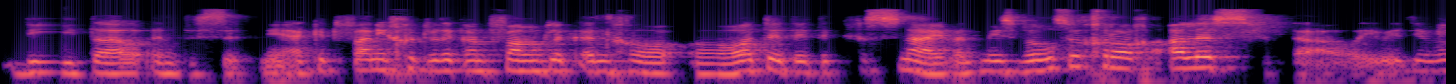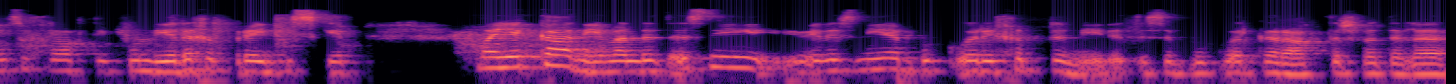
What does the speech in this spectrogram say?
detail in te sit nie. Ek het van die goed wat ek aanvanklik ingehaat het, het ek gesny want mense wil so graag alles vertel. Jy weet, jy wil so graag die volledige prentjie skep. Maar jy kan nie want dit is nie, jy weet, dit is nie 'n boek oor Egipte nie. Dit is 'n boek oor karakters wat hulle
